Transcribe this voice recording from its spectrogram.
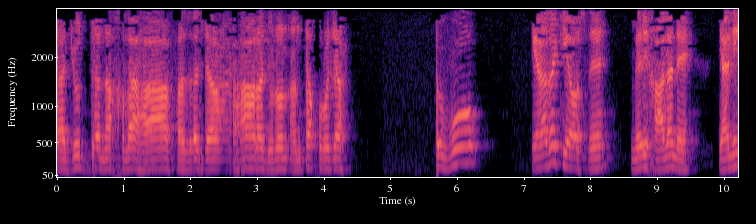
تجد نخلها فزجرها رجل ان تخرج تو وہ ارادہ کیا اس نے، میری خالہ نے یعنی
